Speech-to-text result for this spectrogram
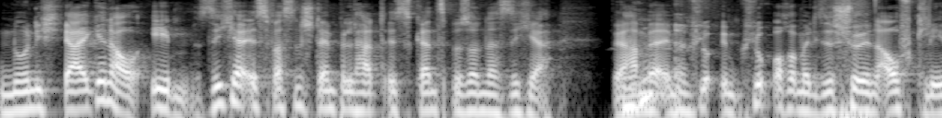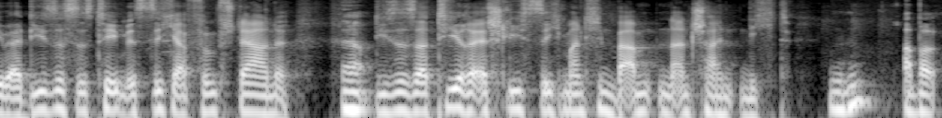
Nur nicht, ja, genau, eben. Sicher ist, was ein Stempel hat, ist ganz besonders sicher. Wir mhm. haben ja im Club, im Club, auch immer diese schönen Aufkleber. Dieses System ist sicher, fünf Sterne. Ja. Diese Satire erschließt sich manchen Beamten anscheinend nicht. Mhm. Aber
